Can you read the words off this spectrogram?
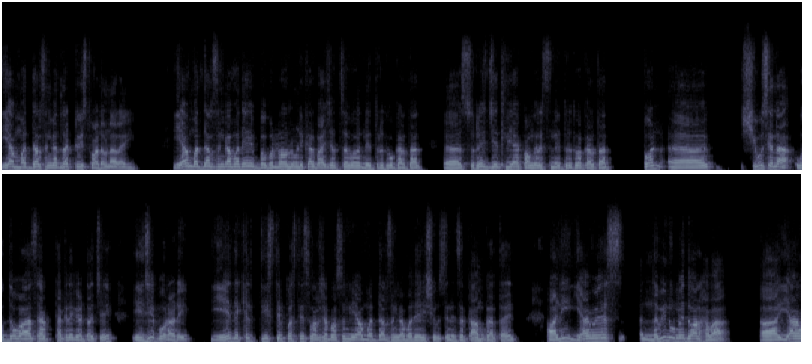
या मतदारसंघातला ट्विस्ट वाढवणार आहे. या मतदारसंघामध्ये बबनराव लोणीकर भाजपचं नेतृत्व करतात सुरेश जेथलिया काँग्रेसचं नेतृत्व करतात पण शिवसेना उद्धव बाळासाहेब ठाकरे गटाचे एजे बोराडे हे देखील तीस ते पस्तीस वर्षापासून या मतदारसंघामध्ये शिवसेनेचं काम करतायत. आणि यावेळेस नवीन उमेदवार हवा या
